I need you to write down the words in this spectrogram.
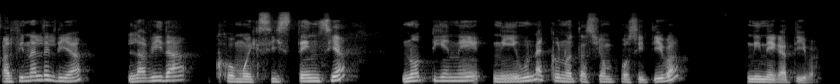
al final del día, la vida como existencia no tiene ni una connotación positiva ni negativa,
